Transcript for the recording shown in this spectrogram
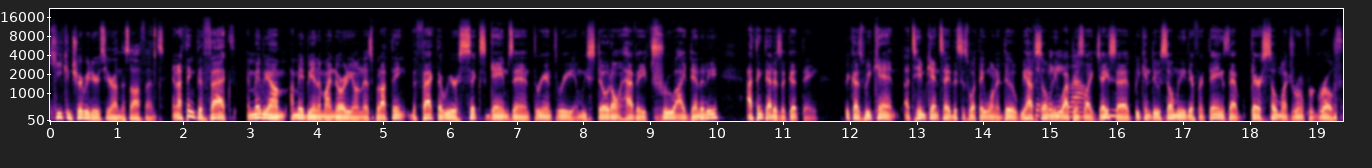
key contributors here on this offense. And I think the fact, and maybe I'm I may be in a minority on this, but I think the fact that we are six games in, three and three, and we still don't have a true identity I think that is a good thing because we can't a team can't say this is what they want to do. We have can't so many weapons, like Jay mm-hmm. said. We can do so many different things that there's so much room for growth.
